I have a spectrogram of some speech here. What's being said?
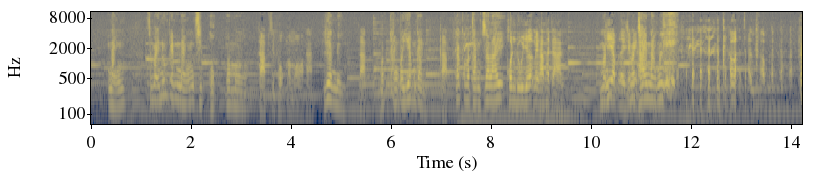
ำหนัง สมัยนู้นเป็นหนัง 16 มม ครับ 16 มม ครับ เรื่องหนึ่งครับ หมดตังค์ไปเยอะเหมือนกัน ครับ แล้วก็มาทำสไลด์คนดูเยอะไหมครับ อาจารย์ มันเทียบเลยใช่ไหมมันครับ ใช้หนังเล็กครับอาจารย์ครับแต่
